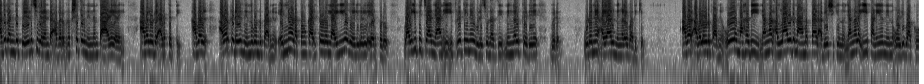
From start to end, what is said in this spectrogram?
അത് കണ്ട് പേടിച്ചു വരേണ്ട അവർ വൃക്ഷത്തിൽ നിന്നും താഴെ ഇറങ്ങി. അവളുടെ അടുത്തെത്തി. അവൾ അവർക്കിടയിൽ നിന്നുകൊണ്ട് പറഞ്ഞു എന്നോടൊപ്പം കരുത്തോടെ ലൈംഗിക വേലികളിൽ ഏർപ്പെടൂ. വൈകിപ്പിച്ചാൽ ഞാൻ ഈ ഇഫ്രിട്ടീനെ വിളിച്ചുണർത്തി നിങ്ങൾക്കെതിരെ വിടും. ഉടനെ അയാൾ നിങ്ങളെ വധിക്കും. അവർ അവളോട് പറഞ്ഞു ഓ മഹദി ഞങ്ങൾ അള്ളാഹയുടെ നാമത്താൽ അപേക്ഷിക്കുന്നു. ഞങ്ങളെ ഈ പണിയിൽ നിന്ന് ഒഴിവാക്കൂ.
